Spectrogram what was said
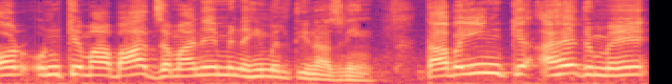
और उनके माँ बाद ज़माने में नहीं मिलती नाजरीन। ताबईन के अहद में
